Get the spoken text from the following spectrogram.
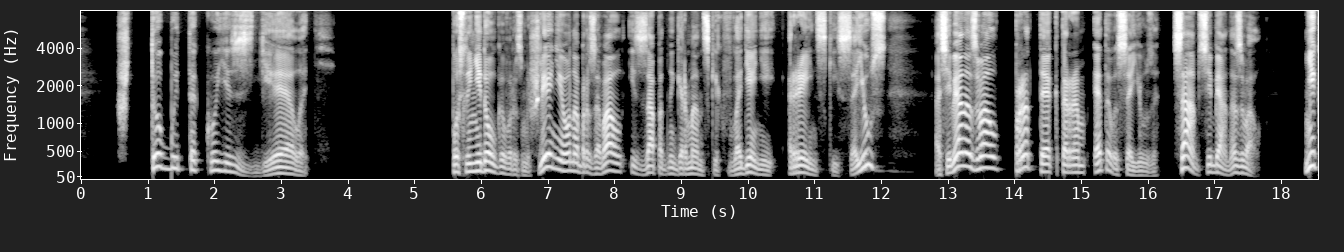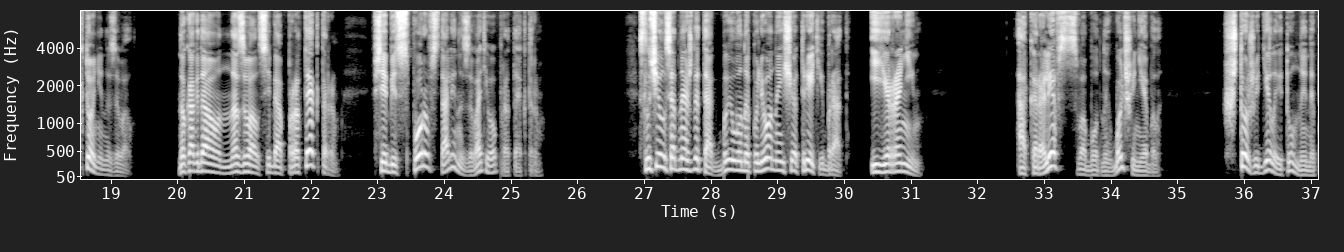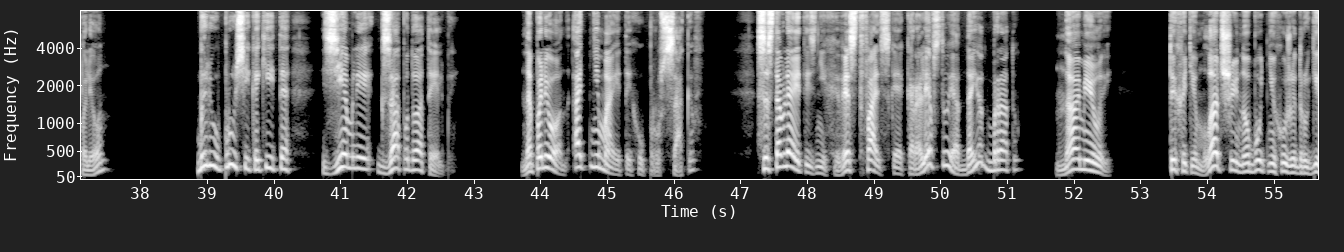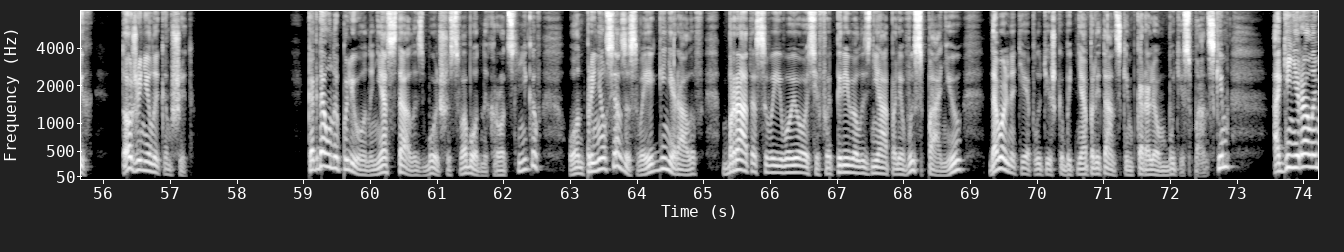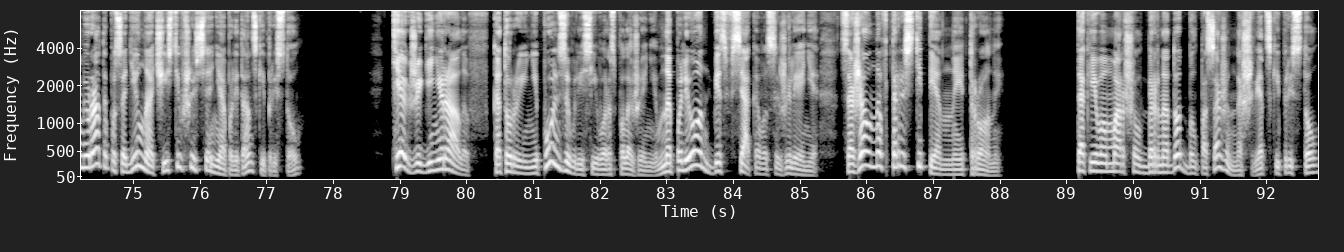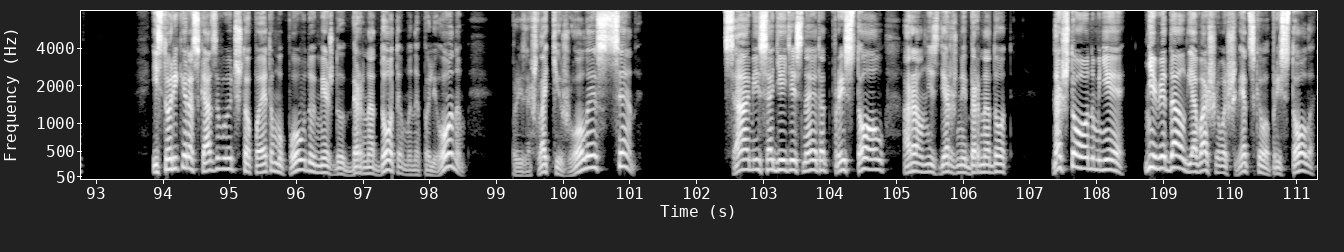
что бы такое сделать? После недолгого размышления он образовал из западногерманских владений Рейнский союз, а себя назвал протектором этого союза. Сам себя назвал. Никто не называл. Но когда он назвал себя протектором, все без споров стали называть его протектором. Случилось однажды так. Был у Наполеона еще третий брат — Иероним. А королевств свободных больше не было. Что же делает умный Наполеон? Были у Пруссии какие-то земли к западу от Эльбы. Наполеон отнимает их у пруссаков, составляет из них Вестфальское королевство и отдает брату. На, милый, ты хоть и младший, но будь не хуже других, тоже не лыком шит. Когда у Наполеона не осталось больше свободных родственников, он принялся за своих генералов. Брата своего Иосифа перевел из Неаполя в Испанию, довольно тебе, Плутишка, быть неаполитанским королем, будь испанским, а генерала Мюрата посадил на очистившийся неаполитанский престол. Тех же генералов, которые не пользовались его расположением, Наполеон, без всякого сожаления, сажал на второстепенные троны. Так его маршал Бернадот был посажен на шведский престол. Историки рассказывают, что по этому поводу между Бернадотом и Наполеоном произошла тяжелая сцена. «Сами садитесь на этот престол!» — орал несдержанный Бернадот. «На что он мне? Не видал я вашего шведского престола.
